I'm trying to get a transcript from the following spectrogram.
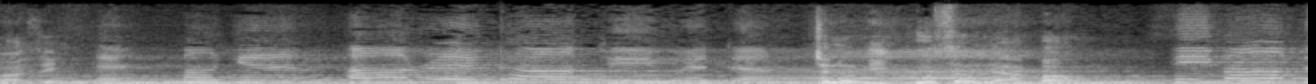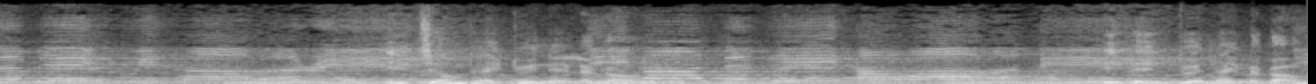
ပါစေ ကျွန်ုပ်ဤကိုဆောင်နာအပေါင်းဤကျောင်းထိုင်တွင်၌၎င်းဤအိမ်တွင်၌၎င်း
